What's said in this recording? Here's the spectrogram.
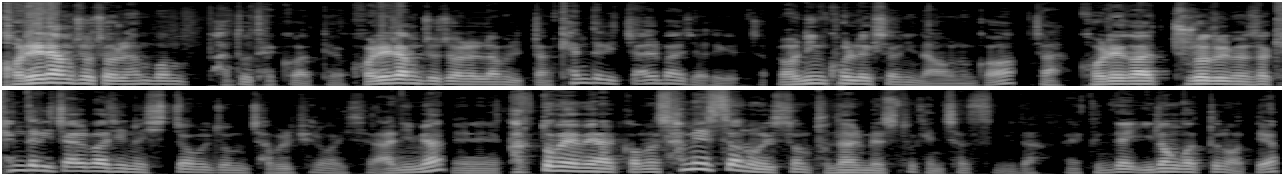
거래량 조절을 한번 봐도 될 것 같아요. 거래량 조절하려면 일단 캔들이 짧아져야 되겠죠. 러닝 콜렉션이 나오는 거. 자, 거래가 줄어들면서 캔들이 짧아지는 시점을 좀 잡을 필요가 있어요. 아니면 예, 각도 매매할 거면 3일선, 5일선 분할 매수도 괜찮습니다. 예, 근데 이런 것들은 어때요?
